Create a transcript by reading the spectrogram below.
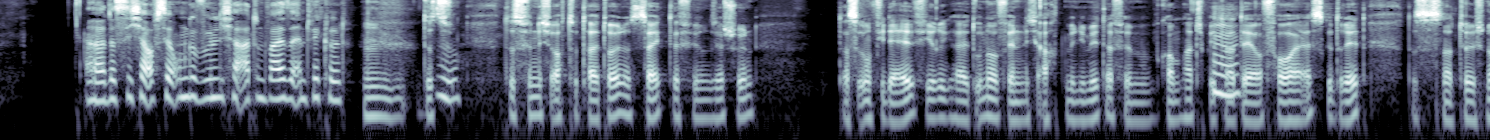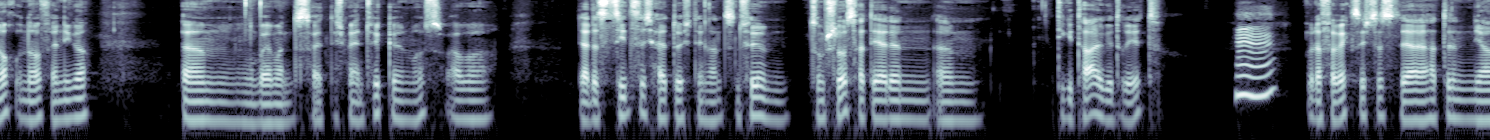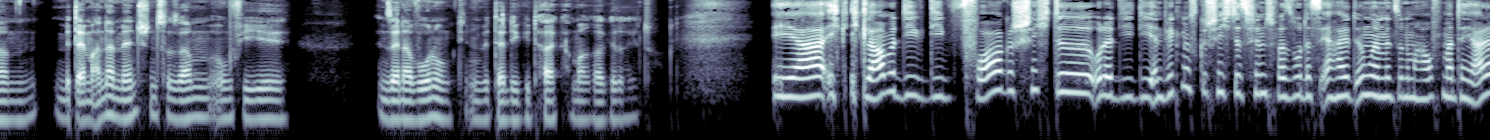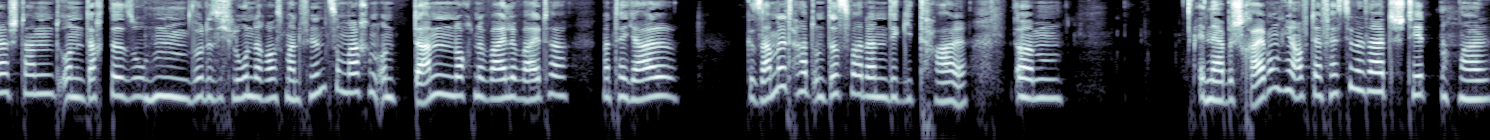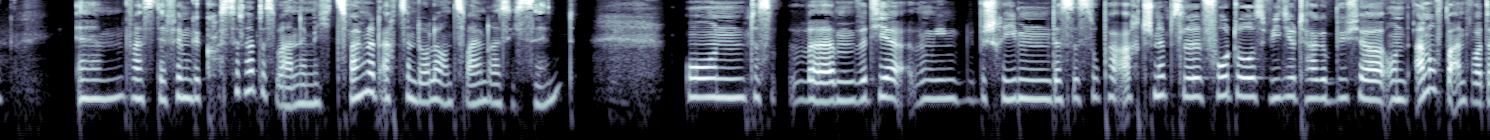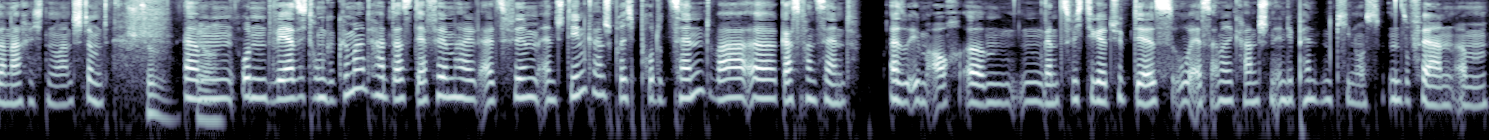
äh, das sich ja auf sehr ungewöhnliche Art und Weise entwickelt. Hm, Das, So. das finde ich auch total toll. Das zeigt der Film sehr schön, dass irgendwie der Elfjährige halt unaufwendig 8 mm Filme bekommen hat. Später Mhm. hat er auf VHS gedreht. Das ist natürlich noch unaufwendiger, ähm, weil man das halt nicht mehr entwickeln muss. Aber ja, das zieht sich halt durch den ganzen Film. Zum Schluss hat er dann ähm, digital gedreht. Mhm. Oder verwechsel ich das? Der hat dann ja mit einem anderen Menschen zusammen irgendwie in seiner Wohnung mit der Digitalkamera gedreht. Ja, ich, ich glaube, die, die Vorgeschichte oder die, die Entwicklungsgeschichte des Films war so, dass er halt irgendwann mit so einem Haufen Material da stand und dachte so, hm, würde sich lohnen, daraus mal einen Film zu machen und dann noch eine Weile weiter Material gesammelt hat und das war dann digital. Ähm, in der Beschreibung hier auf der Festivalseite steht nochmal, ähm, was der Film gekostet hat. Das waren nämlich 218 Dollar und 32 Cent. Und das ähm, wird hier irgendwie beschrieben, dass es Super 8 Schnipsel, Fotos, Videotagebücher und Anrufbeantworter-Nachrichten waren. Stimmt. Stimmt. Ähm, Und wer sich darum gekümmert hat, dass der Film halt als Film entstehen kann, sprich Produzent, war äh, Gus Van Sant. Also eben auch ähm, ein ganz wichtiger Typ des US-amerikanischen Independent-Kinos. Insofern, ähm,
